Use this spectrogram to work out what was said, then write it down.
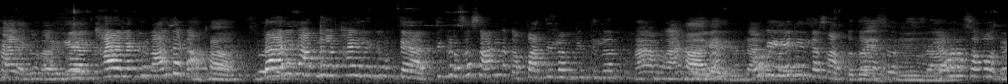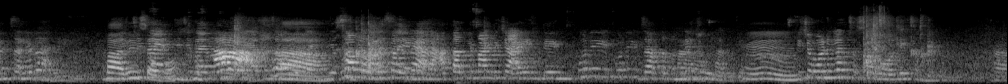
खायला घेऊन आले. खायला घेऊन आलते का हा. डायरेक्ट आपल्याला खायला घेऊन त्या तिकडं जसं आणलं का पातीला बितीला हा ना? ओके, येतील ना सारखं जसं. एवढा स्वभाव त्यांचा लय भारी स्वभाव हा. हा. स्वभाव. आता आपली मांडीची आई आणि ते कोणी कोणी जातं पण लय जीव लागते हम्म. तिच्या वडिलांचा स्वभाव लय चांगला.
